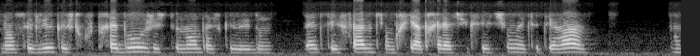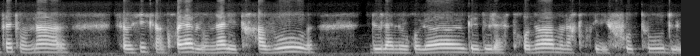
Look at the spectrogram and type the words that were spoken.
dans ce lieu que je trouve très beau justement parce que donc ces femmes qui ont pris après la succession, etc en fait, on a, ça aussi c'est incroyable, on a les travaux de la neurologue, de l'astronome, on a retrouvé des photos de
